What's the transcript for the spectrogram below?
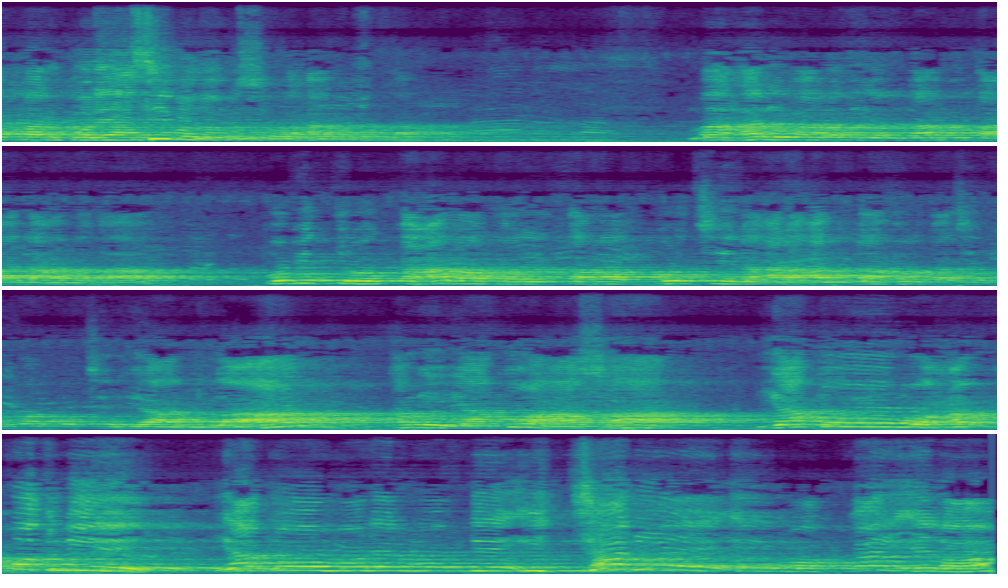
একবার করে আসি বলুন সুবহানাল্লাহ। পবিত্র কাবা ঘরের করছেন আর আল্লাহর কাছে দোয়া করছেন, হে আল্লাহ, আমি এত আশা, এত মোহাব্বত নিয়ে, এত মনের মধ্যে ইচ্ছা নিয়ে এই মক্কায় এলাম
